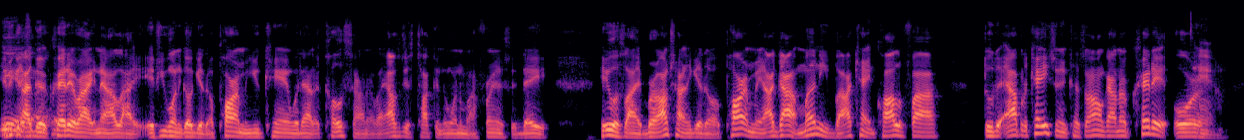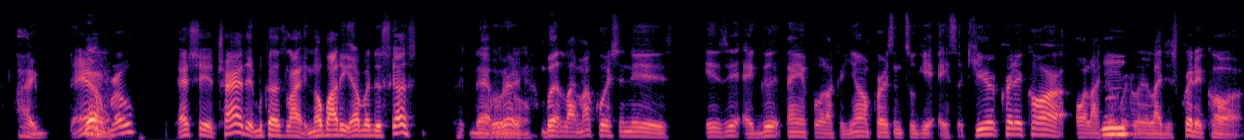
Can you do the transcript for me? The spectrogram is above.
If you got good credit right now, like if you want to go get an apartment, you can without a cosigner. Like I was just talking to one of my friends today. He was like, "Bro, I'm trying to get an apartment. I got money, but I can't qualify through the application because I don't got no credit." Or Damn. like, damn, Yeah. bro, that shit tragic because like nobody ever discussed that with Right. him. But like my question is, is it a good thing for like a young person to get a secure credit card or like Mm. a regular like just credit card?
